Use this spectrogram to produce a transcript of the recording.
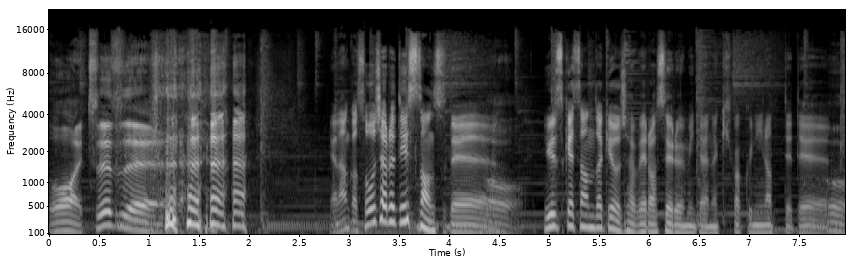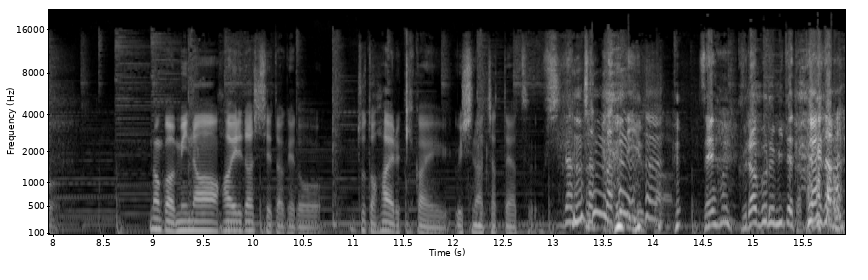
う？おいつえずい やなんかソーシャルディスタンスでおゆうすけさんだけを喋らせるみたいな企画になっててなんかみんな入り出してたけどちょっと入る機会失っちゃったやつ。失っちゃったっていうか 前半グラブル見てただけだろし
